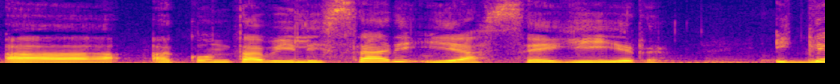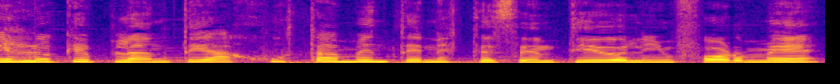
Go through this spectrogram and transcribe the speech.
a contabilizar y a seguir. ¿Y qué es lo que plantea justamente en este sentido el informe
